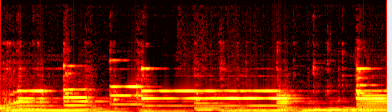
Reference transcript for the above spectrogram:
Thank you.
